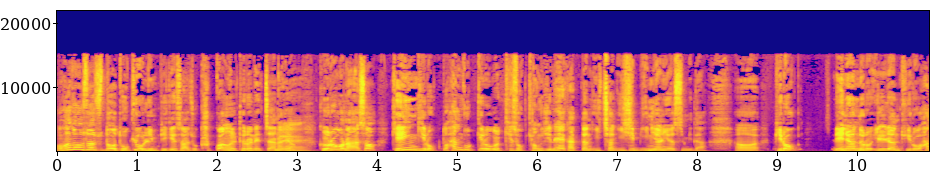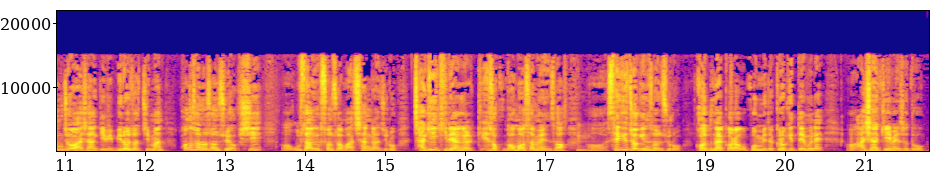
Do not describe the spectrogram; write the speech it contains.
어, 황선우 선수도 도쿄 올림픽에서 아주 각광을 드러냈잖아요. 네. 그러고 나서 개인 기록 또 한국 기록을 계속 경신해 갔던 2022년이었습니다. 어, 비록 내년으로 1년 뒤로 항저우 아시안 게임이 미뤄졌지만 황선우 선수 역시 어, 우상혁 선수와 마찬가지로 자기 기량을 계속 넘어서면서 어, 세계적인 선수로 거듭날 거라고 봅니다. 그렇기 때문에 어, 아시안 게임에서도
